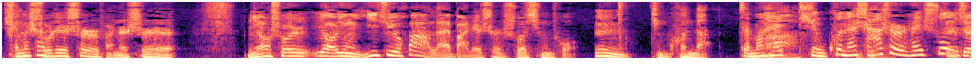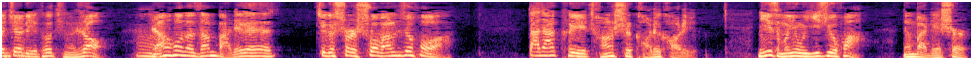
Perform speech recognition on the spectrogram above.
什么事儿说这事儿，反正是你要说要用一句话来把这事儿说清楚，嗯，挺困难。怎么还啊挺困难？啥事儿还说这不清楚？这这里头挺绕。嗯然后呢，咱们把这个这个事儿说完了之后啊，大家可以尝试考虑考虑，你怎么用一句话能把这事儿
